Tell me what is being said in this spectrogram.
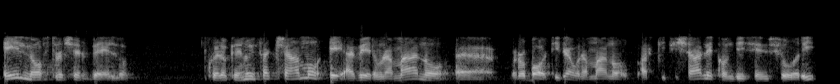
e il nostro cervello. Quello che noi facciamo è avere una mano eh, robotica, una mano artificiale con dei sensori.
